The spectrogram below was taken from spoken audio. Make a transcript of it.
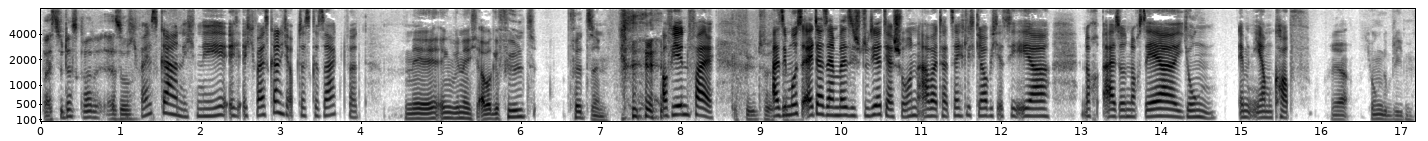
Weißt du das gerade? Also ich weiß gar nicht, nee. Ich, ich weiß gar nicht, ob das gesagt wird. Nee, irgendwie nicht. Aber gefühlt 14. Auf jeden Fall. Gefühlt 14. Also sie muss älter sein, weil sie studiert ja schon, aber tatsächlich glaube ich, ist sie eher noch, also noch sehr jung in ihrem Kopf. Ja, jung geblieben.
